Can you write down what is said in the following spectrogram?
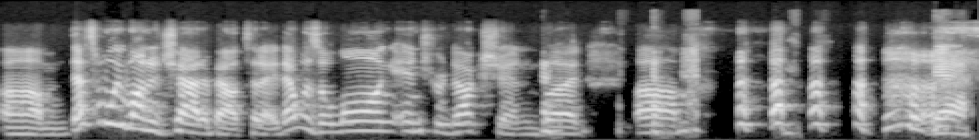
um, that's what we want to chat about today. That was a long introduction, but um... yeah.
